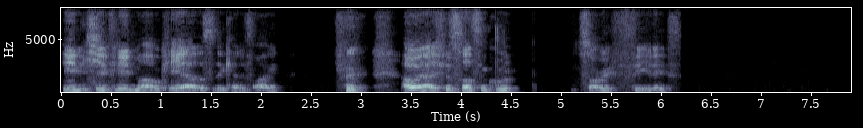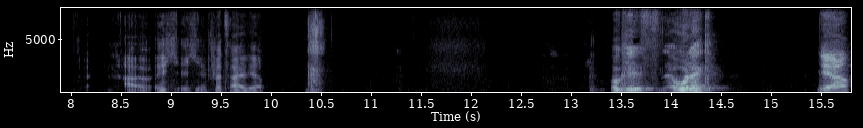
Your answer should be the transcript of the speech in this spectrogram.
ähnliche Gliedmaßen. Okay, ja, das ist eh keine Frage. Aber ja, ich finde es trotzdem cool. Sorry, Felix. Ah, Ich, ich verteile dir. Okay, Oleg? Ja.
